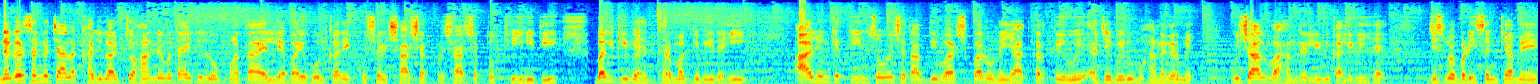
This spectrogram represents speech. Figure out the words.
नगर संघ चालक खाजूलाल चौहान ने बताया कि लोकमाता अहिल्याबाई होलकर एक कुशल शासक, प्रशासक तो थी ही थी, बल्कि वह धर्मज्ञ भी रही। आज उनके 300वें शताब्दी वर्ष पर उन्हें याद करते हुए अजयमेरू महानगर में विशाल वाहन रैली निकाली गई है। जिसमें बड़ी संख्या में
